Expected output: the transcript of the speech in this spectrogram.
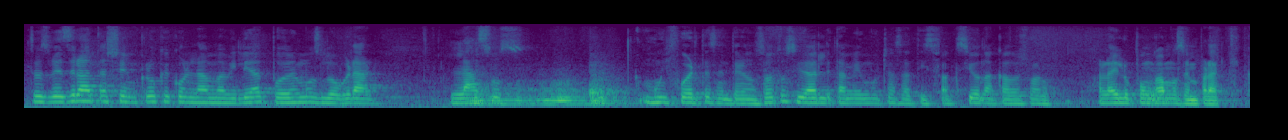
Entonces, Besrat Hashem, creo que con la amabilidad podemos lograr lazos muy fuertes entre nosotros y darle también mucha satisfacción a cada usuario. Ojalá y lo pongamos en práctica.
